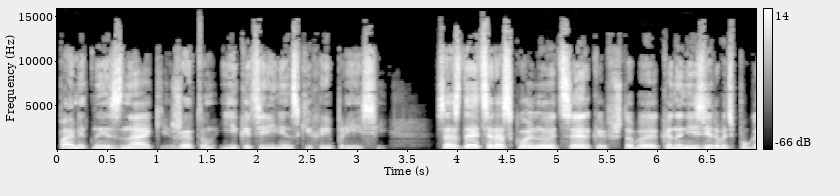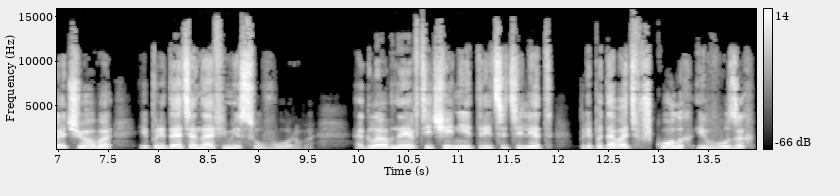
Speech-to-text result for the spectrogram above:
памятные знаки жертвам екатерининских репрессий, создать раскольную церковь, чтобы канонизировать Пугачева и предать анафеме Суворова — а главное, в течение 30 лет преподавать в школах и вузах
